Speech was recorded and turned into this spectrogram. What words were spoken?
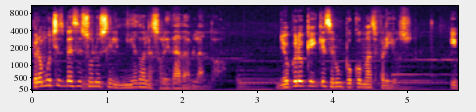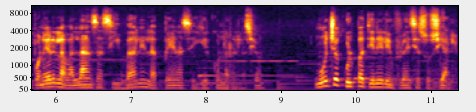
pero muchas veces solo es el miedo a la soledad hablando. Yo creo que hay que ser un poco más fríos y poner en la balanza si vale la pena seguir con la relación. Mucha culpa tiene la influencia social.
